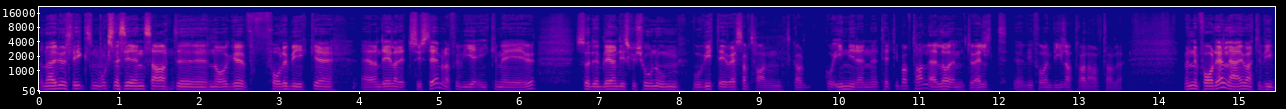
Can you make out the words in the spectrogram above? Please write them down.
Nå er det jo slik som Moxnes igjen sa, at uh, Norge foreløpig ikke er en del av dette systemet, for vi er ikke med i EU. Så det blir en diskusjon om hvorvidt EØS-avtalen skal gå inn i denne TTIP-avtalen, eller eventuelt uh, vi får en bilateral avtale. Men fordelen er jo at vi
